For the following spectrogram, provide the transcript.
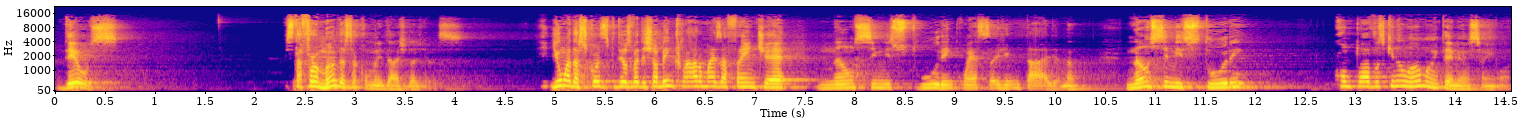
Deus está formando essa comunidade da aliança. E uma das coisas que Deus vai deixar bem claro mais à frente é: não se misturem com essa gentalha, não. Não se misturem com povos que não amam e temem ao Senhor.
